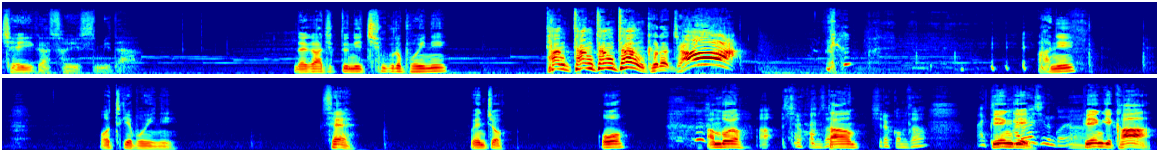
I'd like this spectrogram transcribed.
제이가 서 있습니다. 내가 아직도 네 친구로 보이니? 탕탕탕탕! 그러자! 아니, 어떻게 보이니? 세, 왼쪽, 오, 안 보여. 아 시력 검사. 다음. 시력 검사. 아, 지금 비행기. 바로 하시는 거예요? 비행기 가.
